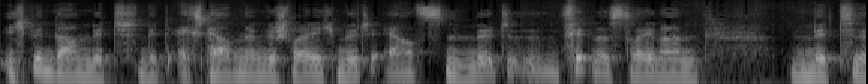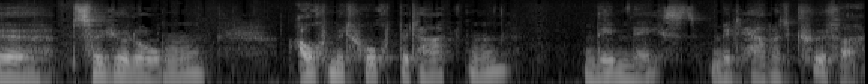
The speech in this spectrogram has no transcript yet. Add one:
Ich bin da mit, mit Experten im Gespräch, mit Ärzten, mit äh, Fitnesstrainern, mit äh, Psychologen, auch mit Hochbetagten, demnächst mit Herbert Köfer,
